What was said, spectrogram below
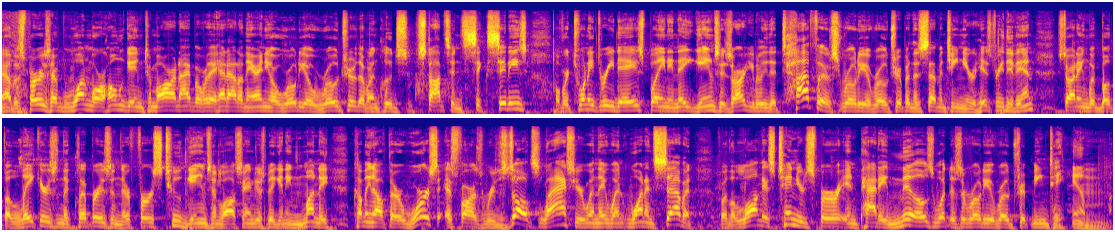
Now, the Spurs have one more home game tomorrow night before they head out on their annual rodeo road trip that will include stops in six cities over 23 days. Playing in eight games is arguably the toughest rodeo road trip in the 17 year history they've been, starting with both the Lakers and the Clippers in their first two games in Los Angeles beginning Monday, coming off their worst as far as results last year when they went 1 and 7. For the longest tenured Spur in Patty Mills, what does a rodeo road trip mean to him?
